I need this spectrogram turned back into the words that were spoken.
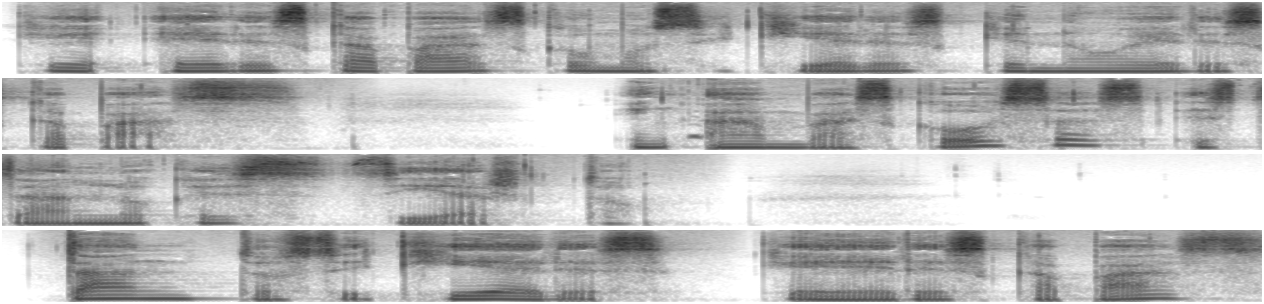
que eres capaz como si quieres que no eres capaz. En ambas cosas están lo que es cierto. Tanto si quieres que eres capaz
